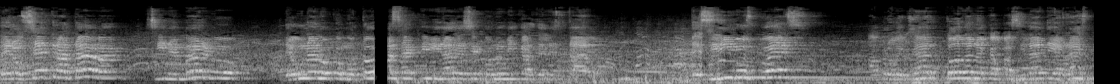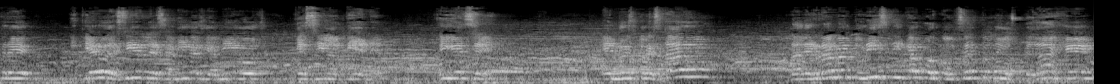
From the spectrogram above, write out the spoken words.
pero se trataba, sin embargo, de una locomotora las actividades económicas del Estado. Decidimos, pues, aprovechar toda la capacidad de arrastre y quiero decirles, amigas y amigos, que sí la tienen. Fíjense, en nuestro estado, la derrama turística por concepto de hospedaje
